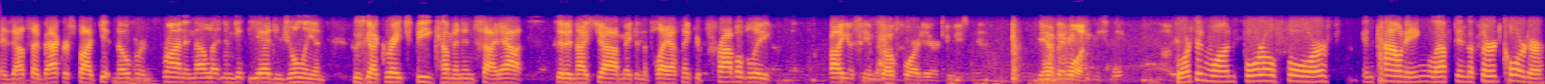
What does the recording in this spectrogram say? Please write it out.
his outside backer spot, getting over in front and not letting him get the edge. And Julian, who's got great speed coming inside out, did a nice job making the play. I think you're probably probably going to see him go for it here. Can we stand? Yeah, maybe one. Fourth and one, 404 and counting left in the third quarter.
